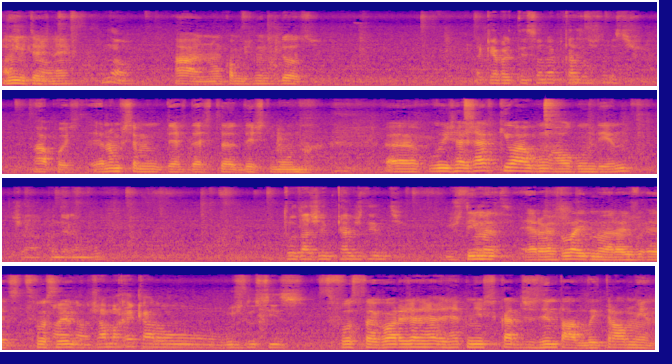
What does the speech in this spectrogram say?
Acho Muitas, não. né? Não. Ah, não comes muito doces. A quebra de tensão não é por causa dos doces. Ah, pois, eu não percebo muito deste, desta, deste mundo. Ah, Luís, já, já adquiriu algum, algum dente? Já quando era novo. Toda a gente cai os dentes. Os de Sim, mas leite. era os de leite, não era? eh, Se fosse, Ah, não, já me arrancaram os do siso. se fosse agora já, já, já tinhas ficado desdentado, literalmente.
